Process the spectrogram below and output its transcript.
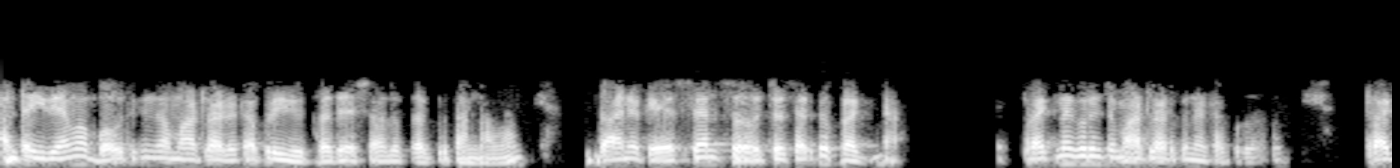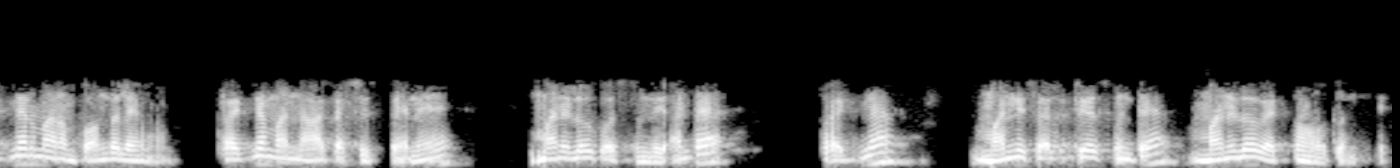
అంటే ఇదేమో భౌతికంగా మాట్లాడేటప్పుడు ఇవి ప్రదేశాలు ప్రకృతి అన్నాము. దాని యొక్క ఎస్సెన్స్ వచ్చేసరికి ప్రజ్ఞ. ప్రజ్ఞ గురించి మాట్లాడుకునేటప్పుడు ప్రజ్ఞను మనం పొందలేము. ప్రజ్ఞ మనని ఆకర్షిస్తేనే మనలోకి వస్తుంది. అంటే ప్రజ్ఞ మన్ని సెలెక్ట్ చేసుకుంటే మనలో వ్యక్తం అవుతుంది.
